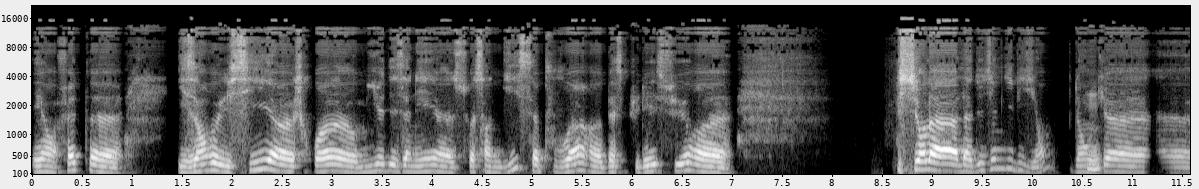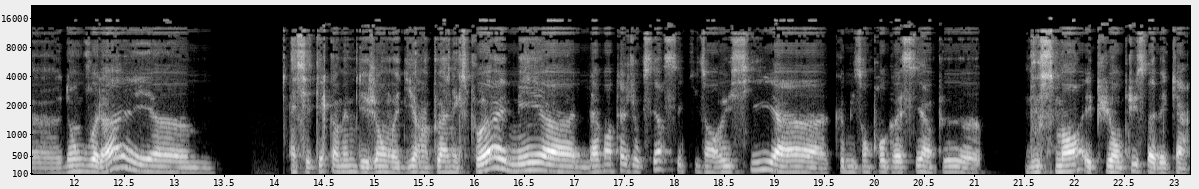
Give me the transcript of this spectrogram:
et en fait, euh, ils ont réussi, euh, je crois, au milieu des années euh, 70, à pouvoir basculer sur, sur la, la deuxième division. Donc, Mm. euh, donc voilà. Et, euh, Et c'était quand même déjà, on va dire, un peu un exploit. Mais euh, l'avantage d'Auxerre, c'est qu'ils ont réussi à, comme ils ont progressé un peu doucement, et puis en plus avec un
